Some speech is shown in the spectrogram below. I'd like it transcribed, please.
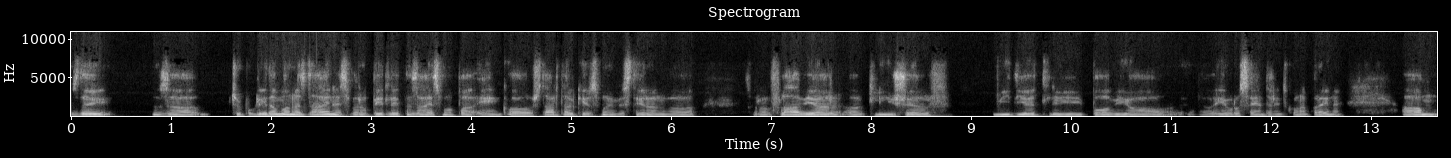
zdaj, za, če pogledamo nazaj, ne, se pravi pet let nazaj, smo pa enko štartali, kjer smo investirali v Flavijar, Clean Shelf, Immediately, Povio, Eurocenter in tako naprej. Um,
